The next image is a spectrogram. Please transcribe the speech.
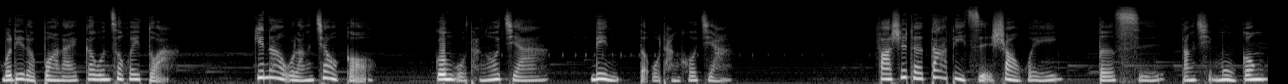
无你就搬来甲阮做伙住，囡仔有人照顾，阮有通好食，恁都有通好食。”法师的大弟子少维得慈当起木工。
